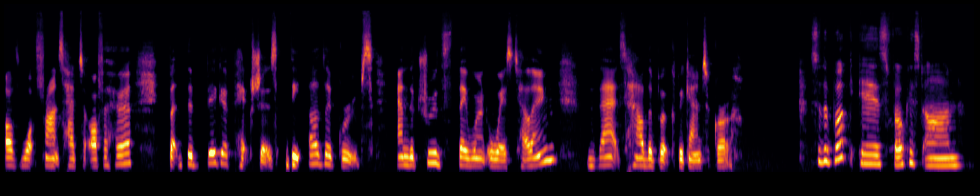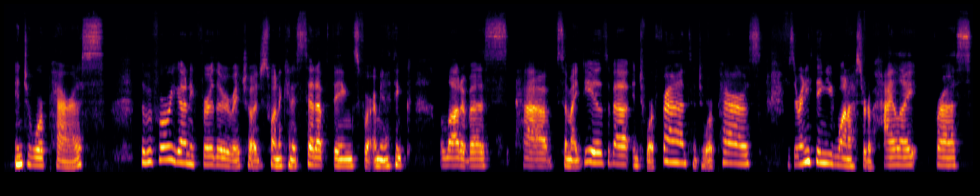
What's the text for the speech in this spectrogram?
of what France had to offer her, but the bigger pictures, the other groups, and the truths they weren't always telling, that's how the book began to grow. So the book is focused on interwar Paris. So before we go any further, Rachel, I just want to kind of set up things for. I mean, I think a lot of us have some ideas about interwar France, interwar Paris. Is there anything you'd want to sort of highlight for us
